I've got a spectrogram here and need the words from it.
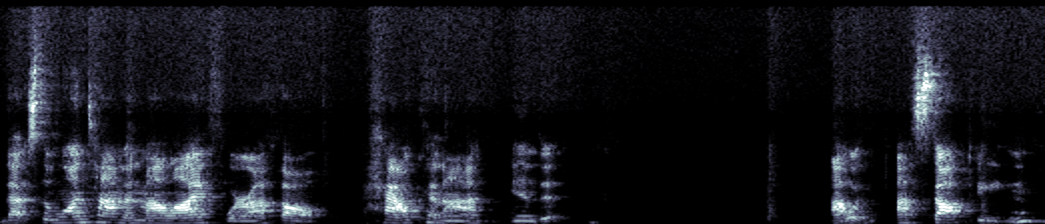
that's the one time in my life where I thought, how can I end it? I would I stopped eating.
